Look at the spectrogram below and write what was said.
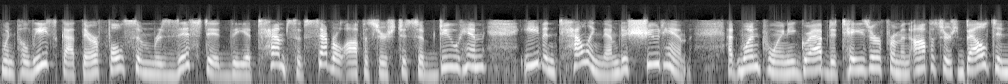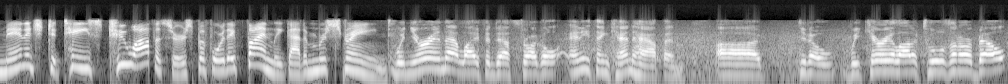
When police got there, Folsom resisted the attempts of several officers to subdue him, even telling them to shoot him. At one point, he grabbed a taser from an officer's belt and managed to tase two officers before they finally got him restrained. When you're in that life and death struggle, anything can happen. Uh, you know, we carry a lot of tools on our belt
